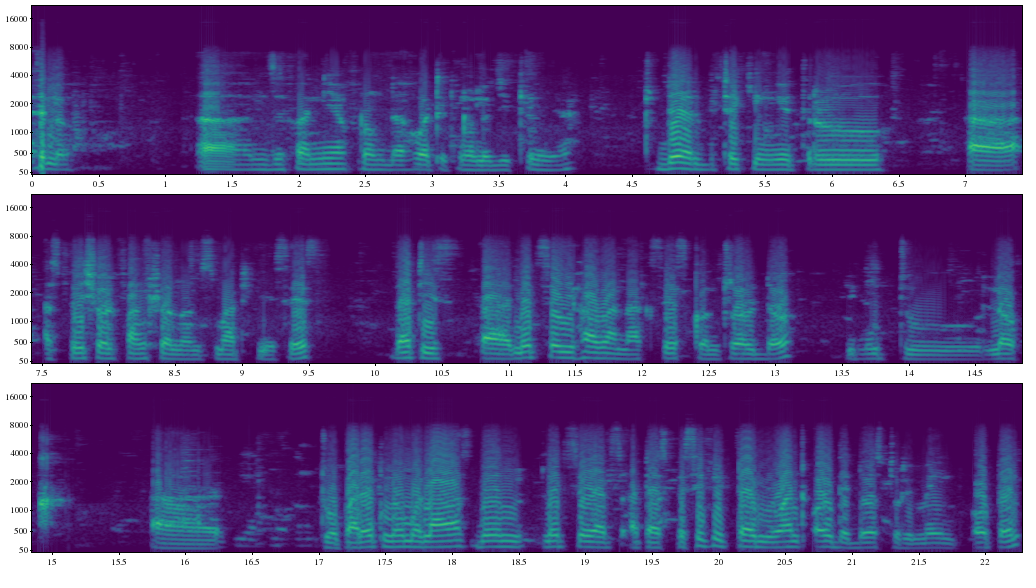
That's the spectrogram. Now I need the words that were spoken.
Hello, uh, I'm Zephania from Dahua Technology Kenya. Today I'll be taking you through uh, a special function on Smart PSS. That is, uh, let's say you have an access control door, you need to lock uh, to operate normal hours. Then let's say at, at a specific time you want all the doors to remain open.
